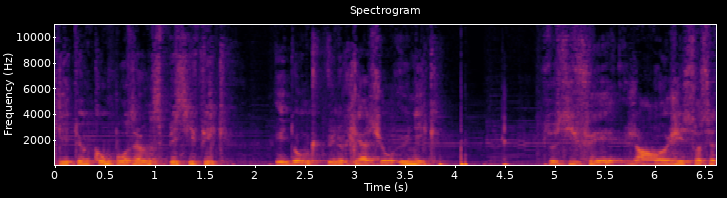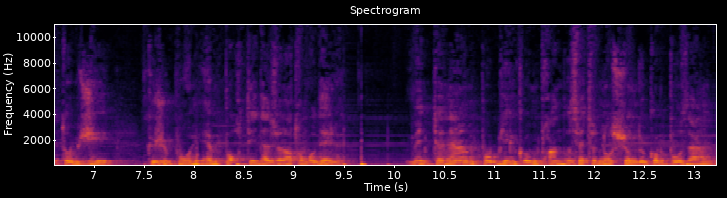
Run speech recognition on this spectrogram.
qui est un composant spécifique et donc une création unique. Ceci fait, j'enregistre cet objet que je pourrais importer dans un autre modèle. Maintenant, pour bien comprendre cette notion de composant,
